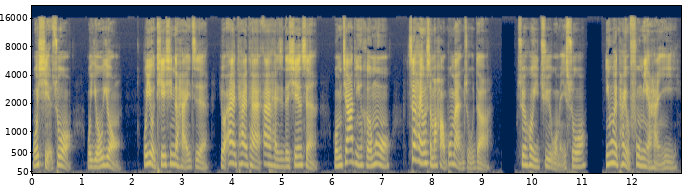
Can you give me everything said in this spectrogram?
我写作，我游泳，我有贴心的孩子，有爱太太、爱孩子的先生，我们家庭和睦，这还有什么好不满足的？”最后一句我没说，因为它有负面含义。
